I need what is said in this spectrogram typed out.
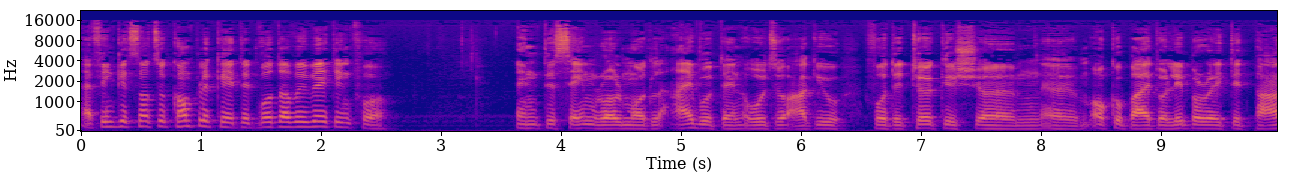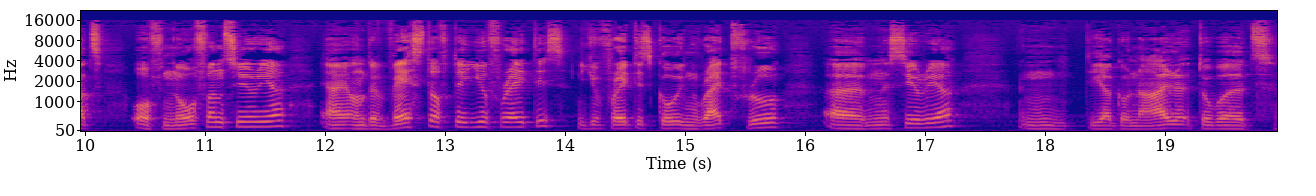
I think it's not so complicated. What are we waiting for? And the same role model, I would then also argue for the Turkish um, um, occupied or liberated parts of northern Syria uh, on the west of the Euphrates, Euphrates going right through um, Syria, diagonal towards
